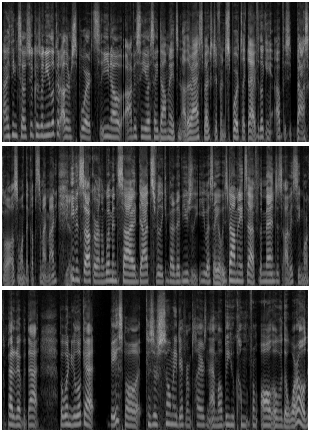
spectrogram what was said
I think so too, because when you look at other sports, you know, obviously USA dominates in other aspects, different sports like that. If you're looking at obviously basketball is the one that comes to my mind. Yeah. Even soccer on the women's side, that's really competitive. Usually USA always dominates that. For the men's, it's obviously more competitive with that. But when you look at baseball, because there's so many different players in MLB who come from all over the world.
